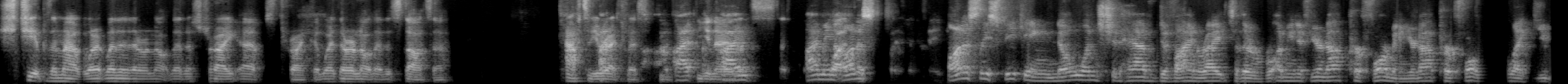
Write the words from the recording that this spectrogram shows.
ship them out, whether they're or not they're a strike uh, striker, whether or not they're the starter. Have to be reckless. I, you know, I, I mean, honestly honestly speaking, no one should have divine right to their. I mean, if you're not performing, you're not perform. Like you,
